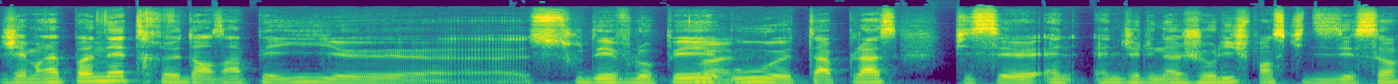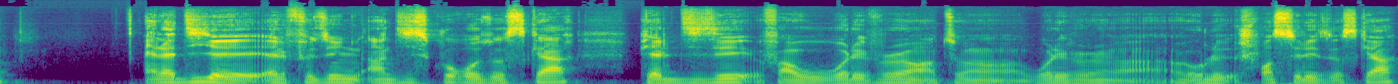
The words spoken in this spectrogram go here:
J'aimerais pas naître dans un pays euh, sous-développé où euh, ta place. Puis c'est Angelina Jolie, je pense, qui disait ça elle a dit, elle faisait un discours aux Oscars, puis elle disait, enfin, ou whatever, hein, whatever euh, je pense que c'est les Oscars,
